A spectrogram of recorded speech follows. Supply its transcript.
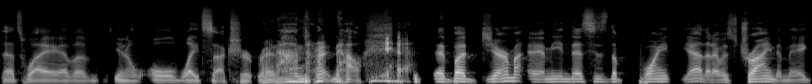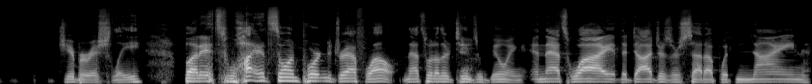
That's why I have a you know old White Sox shirt right on right now. Yeah. But Jeremiah, I mean, this is the point, yeah, that I was trying to make gibberishly, but it's why it's so important to draft well. And that's what other teams are doing. And that's why the Dodgers are set up with nine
